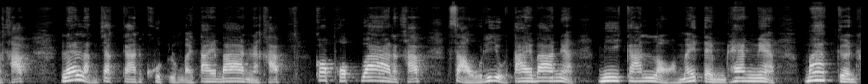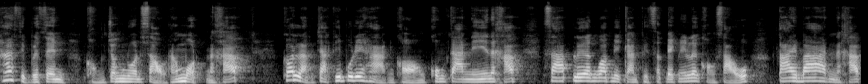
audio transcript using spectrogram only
นะครับและหลังจากการขุดลงไปใต้บ้านนะครับก็พบว่านะครับเสาที่อยู่ใต้บ้านเนี่ยมีการหล่อไม่เต็มแท่งเนี่ยมากเกิน 50%ของจำนวนเสาทั้งหมดนะครับ ก็หลังจากที่ผู้บริหารของโครงการนี้นะครับทราบเรื่องว่ามีการผิดสเปคในเรื่องของเสาใต้บ้านนะครับ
